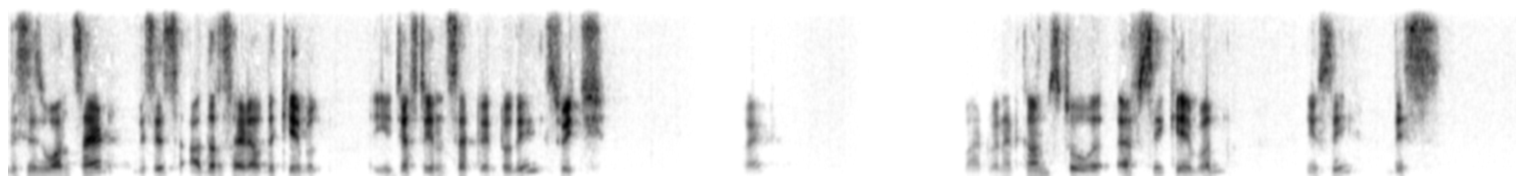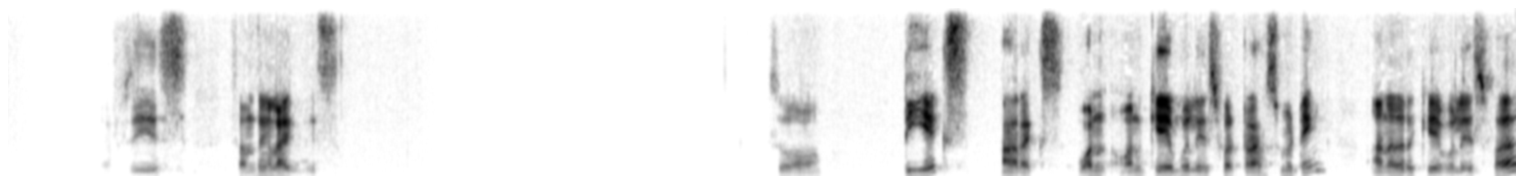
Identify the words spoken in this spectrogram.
this is one side, this is other side of the cable. You just insert into the switch, right? But when it comes to FC cable, you see this. FC is something like this. So TX RX. One one cable is for transmitting, another cable is for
